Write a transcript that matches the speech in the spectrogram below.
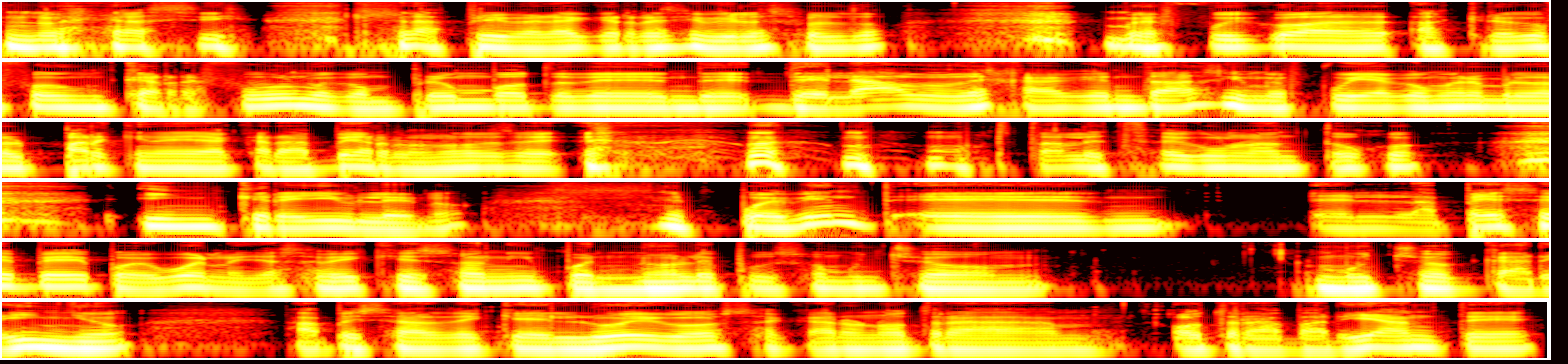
no es así. La primera que recibí el sueldo me fui a, creo que fue un Carrefour, me compré un bote de, de, helado de Hagen y me fui a comérmelo al parking allá a cara perro, ¿no? mortal está con un antojo increíble, ¿no? Pues bien, eh, en la PSP, pues bueno, ya sabéis que Sony pues no le puso mucho mucho cariño, a pesar de que luego sacaron otra, otra variante.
